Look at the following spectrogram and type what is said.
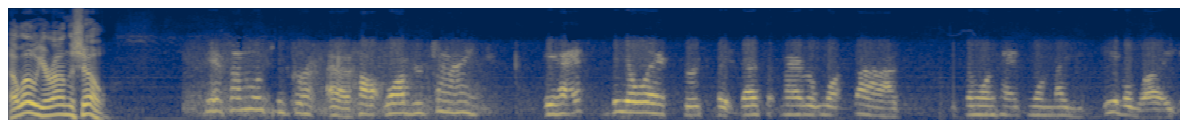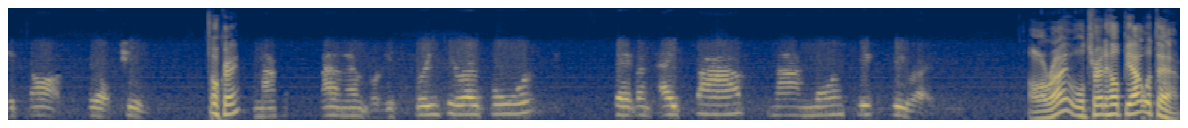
Hello, you're on the show. Yes, I'm looking for a hot water tank. It has to be electric, but it doesn't matter what size. If someone has one, maybe give away. If not, they'll cheap. Okay. My my number is three zero four seven eight five nine one six zero. All right, we'll try to help you out with that.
